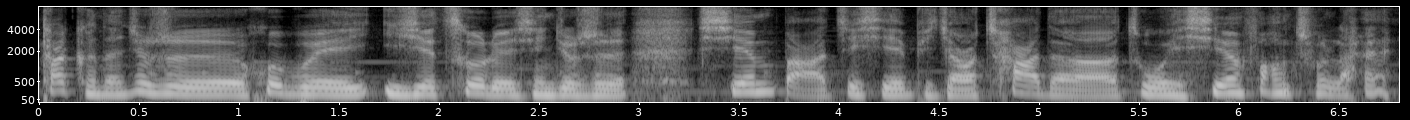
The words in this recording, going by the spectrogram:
他可能就是会不会一些策略性，就是先把这些比较差的座位先放出来。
